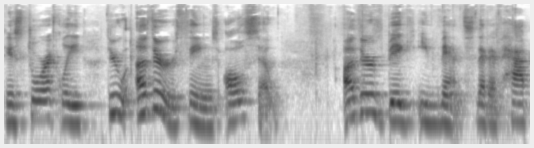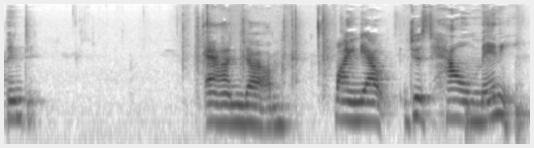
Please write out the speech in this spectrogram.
historically through other things also, other big events that have happened, and um, find out just how many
